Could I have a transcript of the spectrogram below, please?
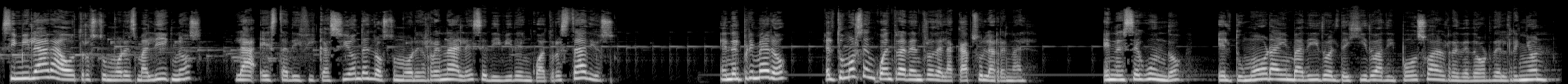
Similar a otros tumores malignos, la estadificación de los tumores renales se divide en cuatro estadios. En el primero, el tumor se encuentra dentro de la cápsula renal. En el segundo, el tumor ha invadido el tejido adiposo alrededor del riñón.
